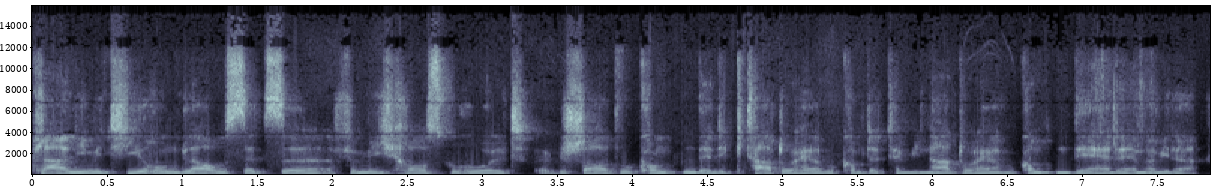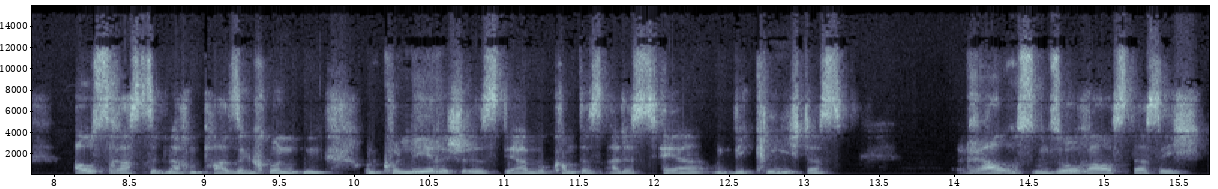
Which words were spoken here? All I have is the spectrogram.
klar Limitierung, Glaubenssätze für mich rausgeholt, äh, geschaut, wo kommt denn der Diktator her, wo kommt der Terminator her, wo kommt denn der her, der immer wieder ausrastet nach ein paar Sekunden und cholerisch ist, ja, wo kommt das alles her und wie kriege ich das raus und so raus, dass ich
